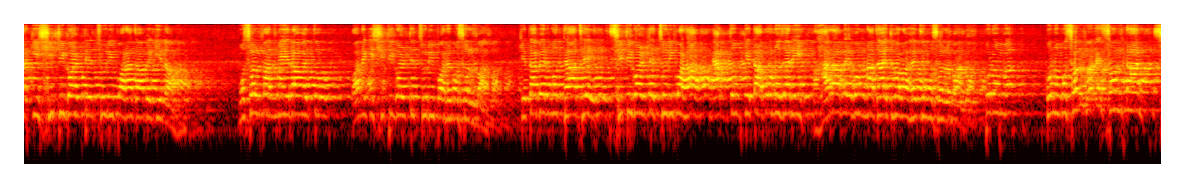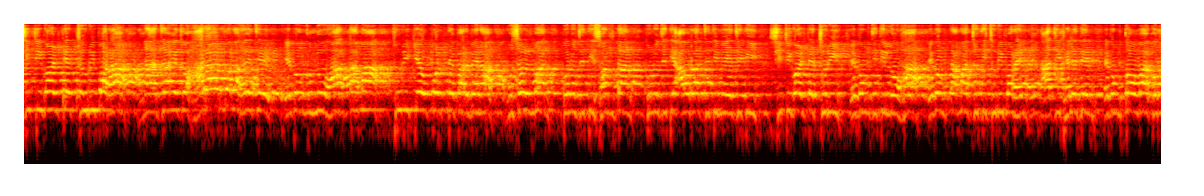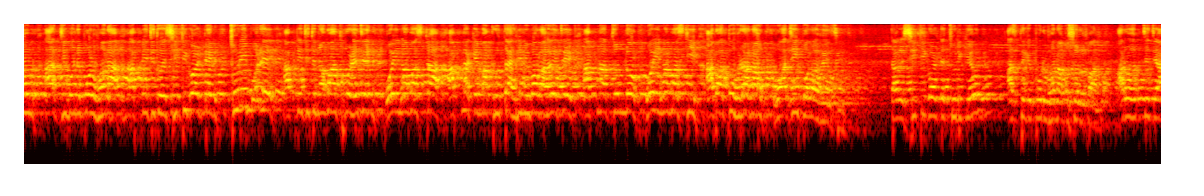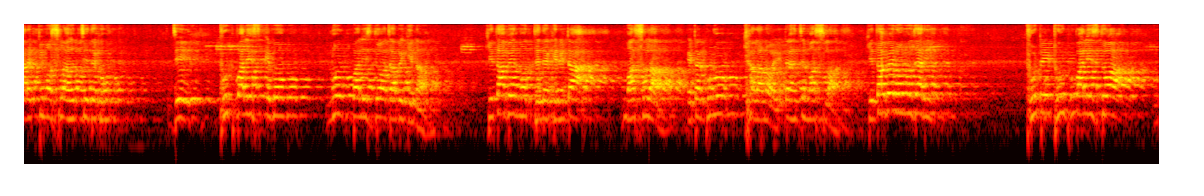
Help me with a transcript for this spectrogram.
আর কি সিটি গোল্ডের চুরি পরা যাবে কিনা মুসলমান মেয়েরা হয়তো অনেকে সিটি গোল্ডের চুরি পরে মুসলমান। কেতাবের মধ্যে আছে, সিটি গোল্ডের চুরি পড়া একদম কেতাব অনুযায়ী হারাম এবং নাজায়জ বলা হয়েছে মুসলমান। কোনো কোনো মুসলমানের সন্তান সিটি গোল্ডের চুরি পড়া নাজায়জ হারাম বলা হয়েছে এবং লোহা, তামা চুরি কেউ করতে পারবে না। মুসলমান, কোন যদি সন্তান, কোন যদি আওরাত যদি মেয়ে যদি সিটি গোল্ডের চুরি এবং যদি লোহা এবং তামার যদি চুরি পড়েন আজই ফেলে দেন এবং তওবা করুন, আর জীবনে পড়ব না। আপনি যদি ওই সিটি গোল্ডের চুরি পড়ে, আপনি যদি নামাজ পড়েছেন, ওই নামাজটা আপনাকে মাকরু তাহরিমি বলা হয়েছে। আপনার জন্য ওই নামাজটি আবার দোহরানো ওয়াজিব বলা হয়েছে। তাহলে সিটি গোল্ডের চুরি কেউ আজ থেকে পড়ব না মুসলমান। আরও হচ্ছে যে আরেকটি মশলা হচ্ছে দেখুন যে ফুট পালিশ এবং নোট পালিশ দেওয়া যাবে কিনা। কিতাবের মধ্যে দেখেন, এটা মাসলা, এটা কোনো খেলা নয়, এটা হচ্ছে মাসলা। কিতাবের অনুযায়ী ঠুটে ঠুট পালিশ দেওয়া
